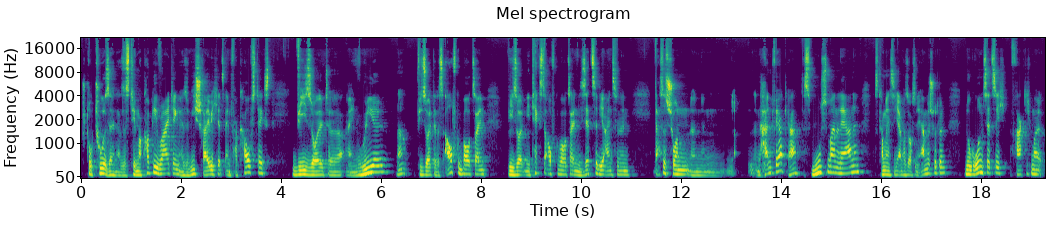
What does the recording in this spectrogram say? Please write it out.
Struktur sein. Also das Thema Copywriting, also wie schreibe ich jetzt einen Verkaufstext? Wie sollte ein Reel, na, wie sollte das aufgebaut sein? Wie sollten die Texte aufgebaut sein, die Sätze, die einzelnen? Das ist schon ein, ein Handwerk, ja. Das muss man lernen. Das kann man jetzt nicht einfach so aus den Ärmel schütteln. Nur grundsätzlich frag dich mal,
